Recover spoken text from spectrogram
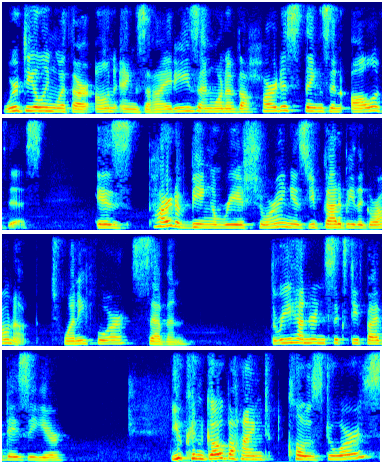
We're dealing with our own anxieties. And one of the hardest things in all of this is part of being reassuring is you've got to be the grown up 24 7, 365 days a year. You can go behind closed doors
